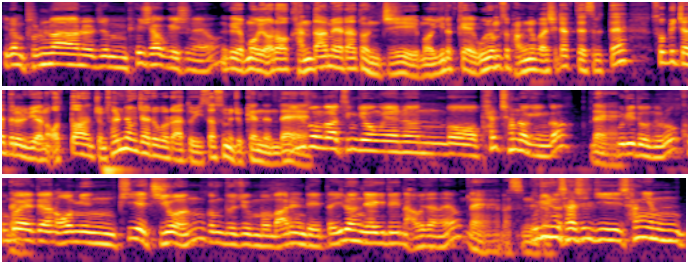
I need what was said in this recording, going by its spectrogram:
이런 불만을 좀 표시하고 계시네요. 이게 뭐 여러 간담회라든지 뭐 이렇게 오염수 방류가 시작됐을 때 소비자들을 위한 어떠한 좀 설명 자료라도 있었으면 좋겠는데 일본 같은 경우에는 뭐 8천억인가? 네. 우리 돈으로 그거에 대한 어민 피해 지원금도 지금 뭐 마련돼 있다 이런 얘기들이 나오잖아요. 네, 맞습니다. 우리는 사실 이 상인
